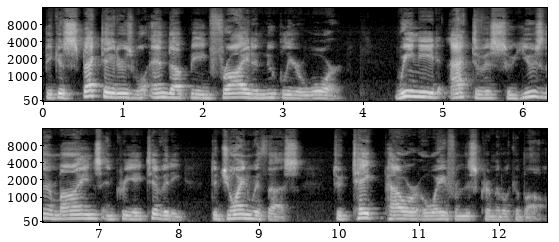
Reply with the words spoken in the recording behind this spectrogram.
because spectators will end up being fried in nuclear war. We need activists who use their minds and creativity to join with us to take power away from this criminal cabal.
